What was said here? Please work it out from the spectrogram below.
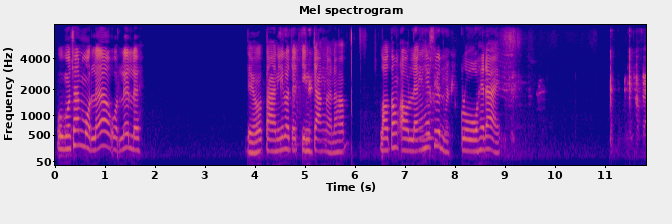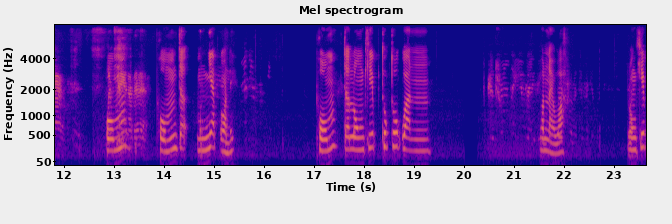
โปรโมชั่นหมดแล้ว อดเล่นเลย เดี๋ยวตานี้เราจะจริงจังหน่อยนะครับ เราต้องเอาแรงค์ให้ขึ้น โกลให้ได้ ทำได้ ผม ผมจะมึงเงียบก่อนดิ ผมจะลงคลิปทุกๆวัน วันไหนวะ ลงคลิป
